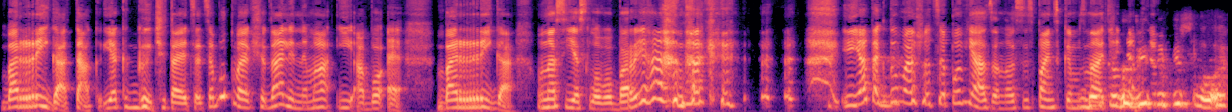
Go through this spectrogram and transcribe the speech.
Барига, так, як Г читається ця буква, якщо далі нема І або Е. Барига. У нас є слово барига, так? І я так думаю, що це пов'язано з іспанським значенням пішло.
